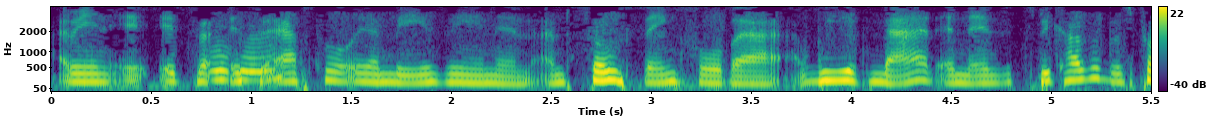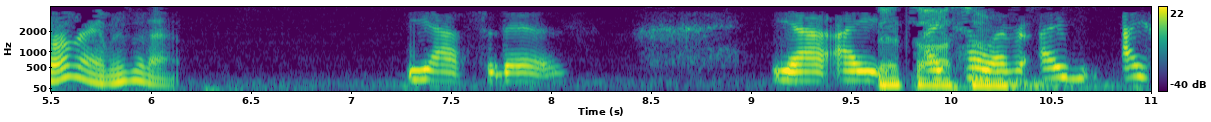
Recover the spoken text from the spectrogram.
I mean, it, it's Mhm. it's absolutely amazing, and I'm so thankful that we have met, and it's because of this program, isn't it? Yes, it is. Yeah, I That's I tell every, I I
